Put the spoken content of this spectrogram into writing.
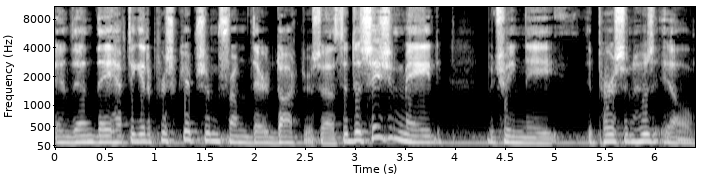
and then they have to get a prescription from their doctor. So it's a decision made between the the person who's ill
